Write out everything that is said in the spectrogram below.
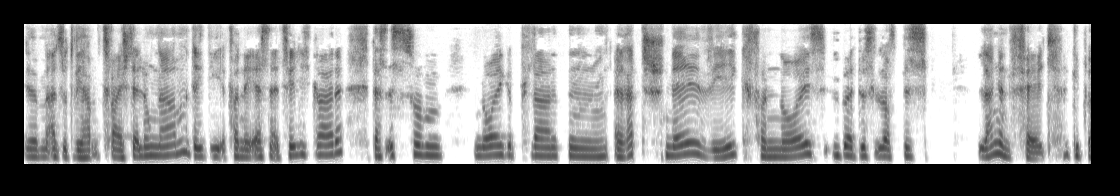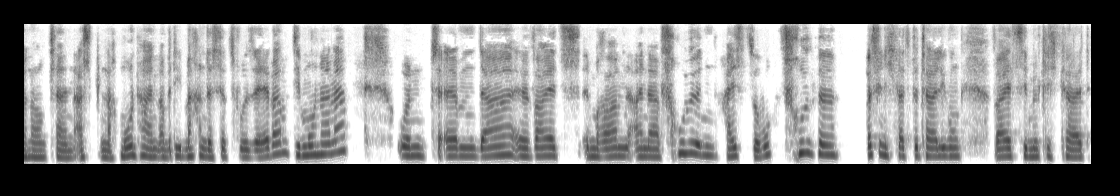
Ähm, also wir haben zwei Stellungnahmen, die, die von der ersten erzähle ich gerade. Das ist zum neu geplanten Radschnellweg von Neuss über Düsseldorf bis Langenfeld. Gibt auch noch einen kleinen Aspen nach Monheim, aber die machen das jetzt wohl selber, die Monheimer. Und ähm, da äh, war jetzt im Rahmen einer frühen, heißt so, frühe Öffentlichkeitsbeteiligung, war jetzt die Möglichkeit,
